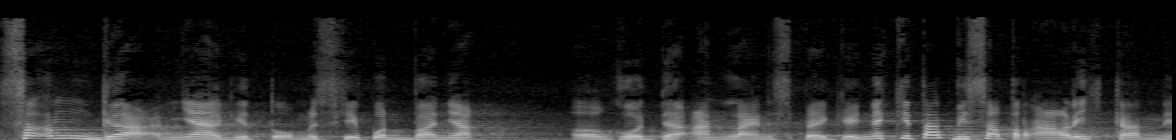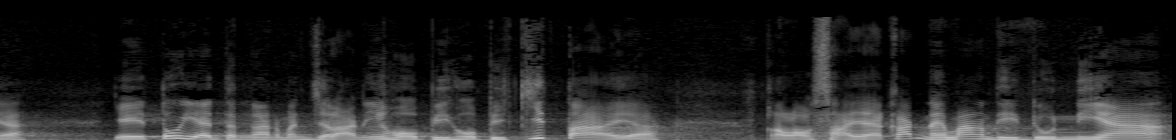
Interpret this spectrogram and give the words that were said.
Seenggaknya gitu meskipun banyak uh, godaan lain sebagainya kita bisa teralihkan ya yaitu ya dengan menjalani hobi-hobi kita ya. Kalau saya kan memang di dunia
